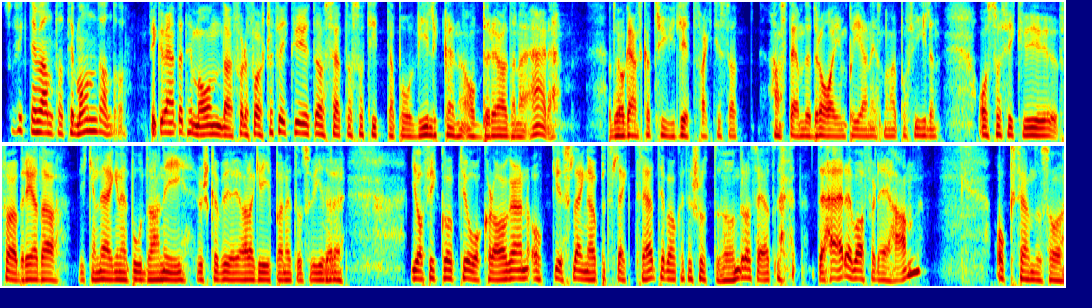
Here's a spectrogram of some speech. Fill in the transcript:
Så fick ni vänta till måndagen då? Fick vi vänta till måndag. För det första fick vi sätta oss och titta på vilken av bröderna är det. Det var ganska tydligt faktiskt att han stämde bra in på gärningsmannaprofilen. Och så fick vi förbereda vilken lägenhet bodde han i, hur ska vi göra gripandet och så vidare. Jag fick gå upp till åklagaren och slänga upp ett släktträd tillbaka till 1700 och säga att det här är varför det är han. Och sen då så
